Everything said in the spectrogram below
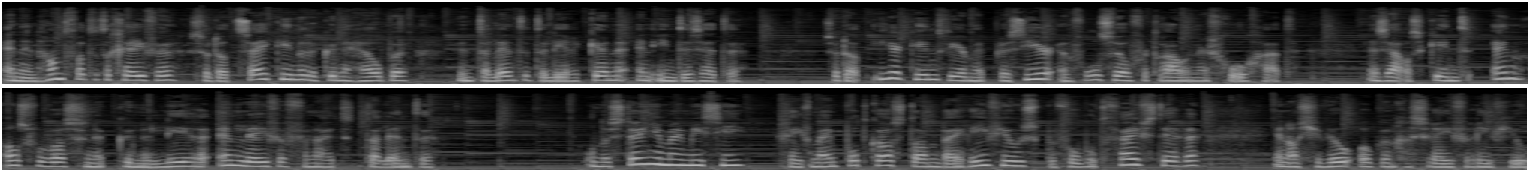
En een handvatten te geven zodat zij kinderen kunnen helpen hun talenten te leren kennen en in te zetten. Zodat ieder kind weer met plezier en vol zelfvertrouwen naar school gaat. En zij als kind en als volwassene kunnen leren en leven vanuit talenten. Ondersteun je mijn missie? Geef mijn podcast dan bij reviews bijvoorbeeld 5 sterren en als je wil ook een geschreven review.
